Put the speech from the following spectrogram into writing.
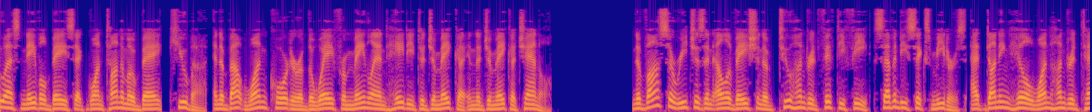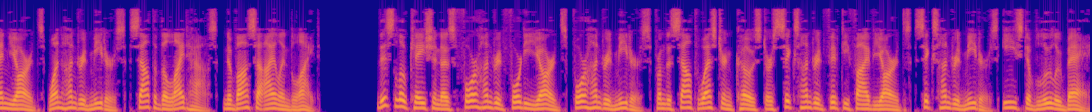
U.S. naval base at Guantanamo Bay, Cuba, and about one quarter of the way from mainland Haiti to Jamaica in the Jamaica Channel. Navassa reaches an elevation of 250 feet 76 meters at Dunning Hill 110 yards 100 meters south of the lighthouse, Navassa Island Light. This location is 440 yards 400 meters from the southwestern coast or 655 yards 600 meters east of Lulu Bay.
